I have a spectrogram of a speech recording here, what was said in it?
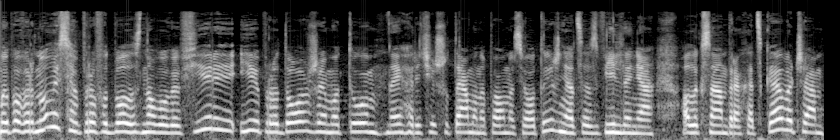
Ми повернулися про футбол знову в ефірі і продовжуємо ту найгарячішу тему, напевно, цього тижня. Це звільнення Олександра Хацкевича.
